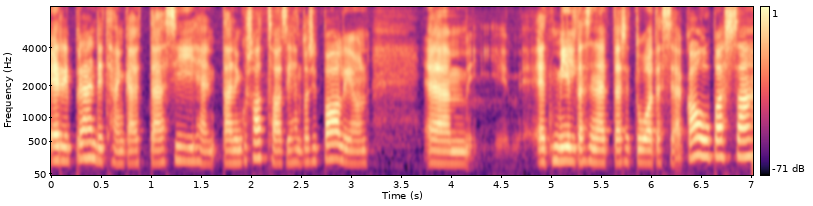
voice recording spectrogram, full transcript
eri brändithän käyttää siihen, tai niin kuin satsaa siihen tosi paljon, äm, että miltä se näyttää se tuote siellä kaupassa,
